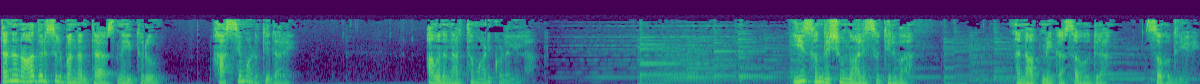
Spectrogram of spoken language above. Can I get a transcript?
ತನ್ನನ್ನು ಆಧರಿಸಲು ಬಂದಂತಹ ಸ್ನೇಹಿತರು ಹಾಸ್ಯ ಮಾಡುತ್ತಿದ್ದಾರೆ. ಅವನನ್ನು ಅರ್ಥ ಮಾಡಿಕೊಳ್ಳಲಿಲ್ಲ. ಈ ಸಂದೇಶವನ್ನು ಆಲಿಸುತ್ತಿರುವ ನನ್ನಾತ್ಮಿಕ ಸಹೋದರ, ಸಹೋದರಿಯರೇ,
